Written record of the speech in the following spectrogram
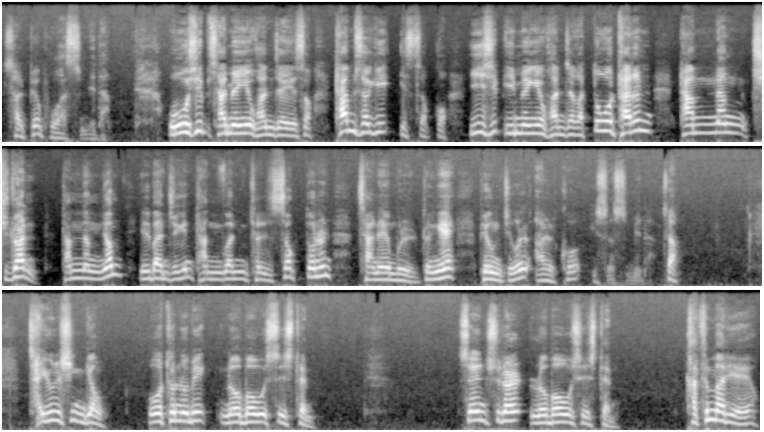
살펴보았습니다. 54명의 환자에서 담석이 있었고 22명의 환자가 또 다른 담낭 질환 담낭염, 일반적인 담관 결석 또는 잔해물 등의 병증을 앓고 있었습니다. 자, 자율신경, 오토노믹 너버 시스템, 센츄럴 러버 시스템 같은 말이에요.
